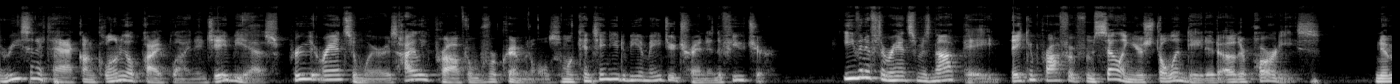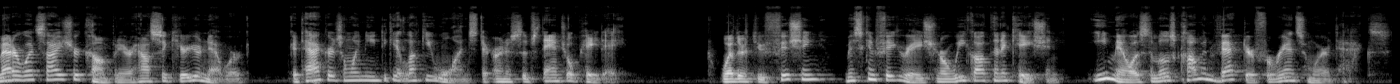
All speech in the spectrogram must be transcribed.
The recent attack on Colonial Pipeline and JBS proved that ransomware is highly profitable for criminals and will continue to be a major trend in the future. Even if the ransom is not paid, they can profit from selling your stolen data to other parties. No matter what size your company or how secure your network, attackers only need to get lucky once to earn a substantial payday. Whether through phishing, misconfiguration, or weak authentication, email is the most common vector for ransomware attacks.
